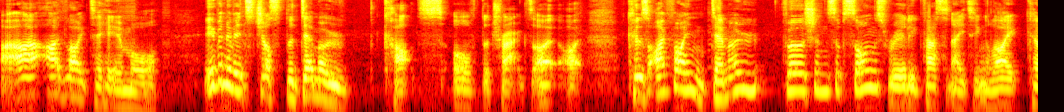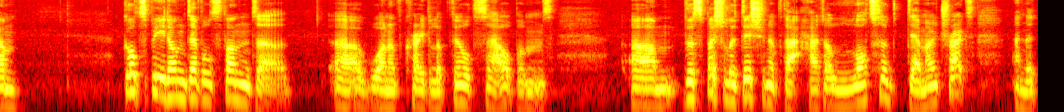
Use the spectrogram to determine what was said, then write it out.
I- I'd like to hear more. Even if it's just the demo cuts of the tracks. I because I, I, find demo versions of songs really fascinating. Like um, Godspeed on Devil's Thunder, uh, one of Cradle of Filth's albums. Um, the special edition of that had a lot of demo tracks, and the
